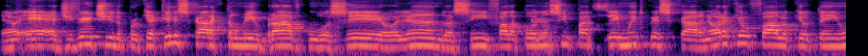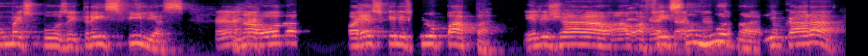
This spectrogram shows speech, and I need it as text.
é, é, é divertido, porque aqueles caras que estão meio bravos com você, olhando assim, fala, pô, não é. simpatizei muito com esse cara. Na hora que eu falo que eu tenho uma esposa e três filhas, é. na hora parece que eles viram o Papa. Ele já, a, a feição muda, e o cara,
